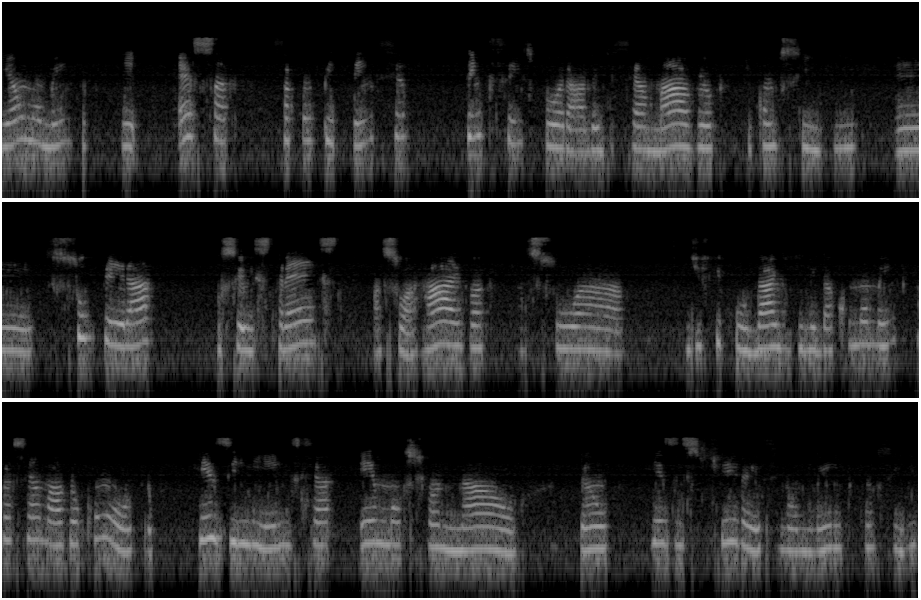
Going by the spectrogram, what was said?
e é um momento que essa, essa competência tem que ser explorada, de ser amável, de conseguir é, superar o seu estresse, a sua raiva, a sua dificuldade de lidar com o momento para ser amável com o outro. Resiliência emocional. Então, resistir a esse momento, conseguir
